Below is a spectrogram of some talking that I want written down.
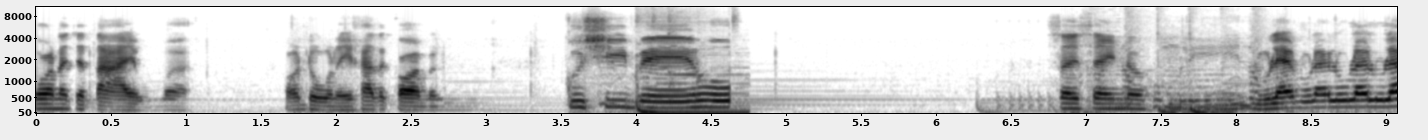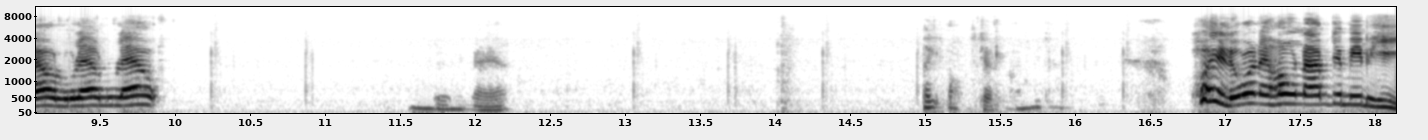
ก็น่าจะตายผมว่าเพราะโดนไอ้ฆาตกรมันกุชิเบโฮใส่ใส่โนรู้แล้วรู้แล้วรู้แล้วรู้แล้วรู้แล้วรู้แล้วเดินไปไหนอะเฮ้ยออกจากร้านไม่ได้เฮ้ยหรือว่าในห้องน้ำจะมีผี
